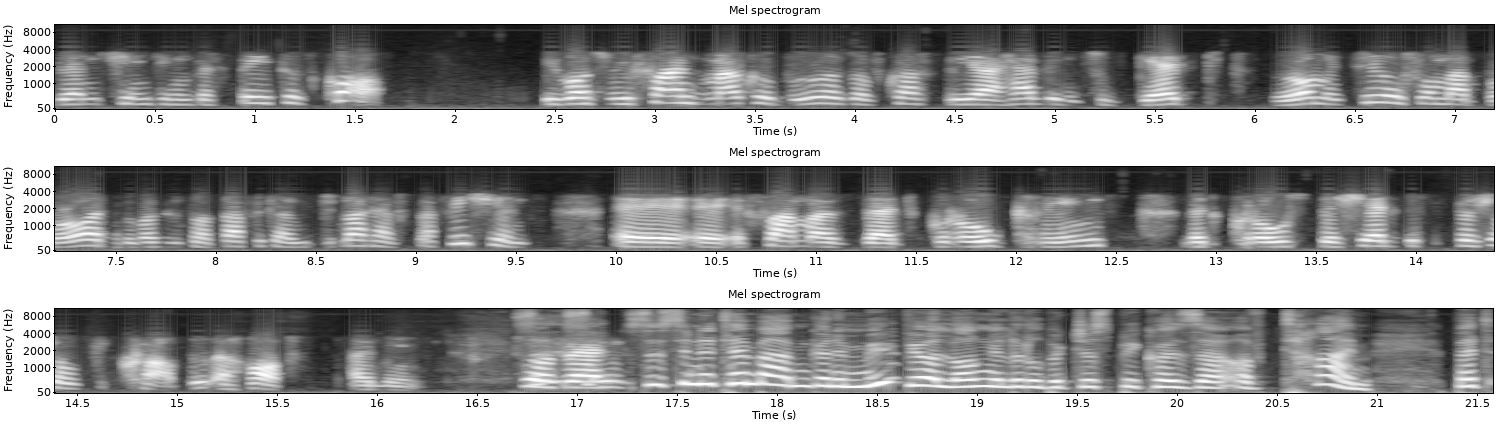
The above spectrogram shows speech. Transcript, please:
then changing the status quo? Because we find microbrewers, of course, they are having to get raw material from abroad because in South Africa we do not have sufficient uh, uh, farmers that grow grains, that grow special, specialty crops, uh, hops, I mean. So, So, then, so, so Sinethemba, I'm going to move you along a little bit just because uh, of time. But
